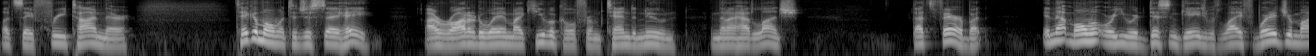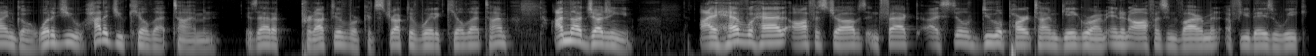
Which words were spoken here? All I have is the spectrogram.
let's say, free time there, take a moment to just say, hey, I rotted away in my cubicle from 10 to noon and then I had lunch. That's fair. But in that moment where you were disengaged with life, where did your mind go? What did you, how did you kill that time? And is that a productive or constructive way to kill that time? I'm not judging you. I have had office jobs. In fact, I still do a part time gig where I'm in an office environment a few days a week.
